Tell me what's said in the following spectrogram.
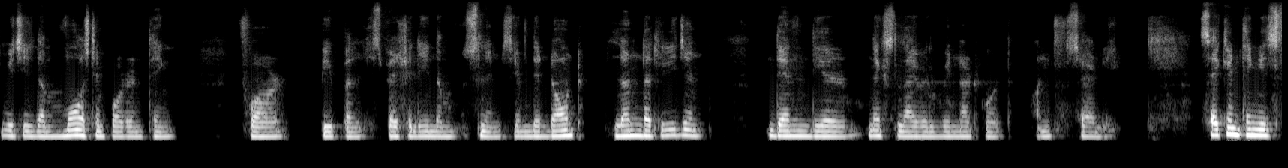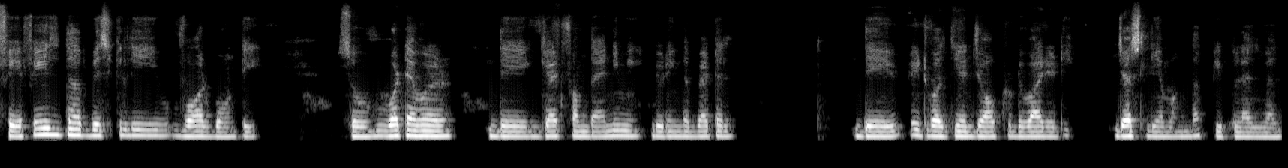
which is the most important thing for people especially the muslims. If they don't learn the religion then their next life will be not good sadly. Second thing is faith faith is the basically war bounty. So whatever they get from the enemy during the battle they it was their job to divide it justly among the people as well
